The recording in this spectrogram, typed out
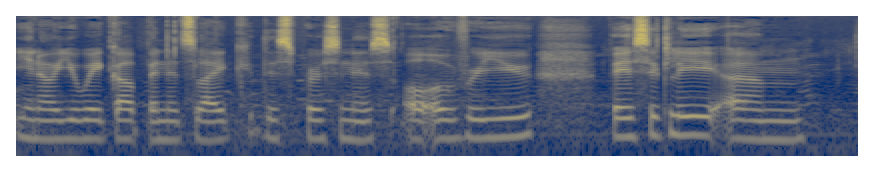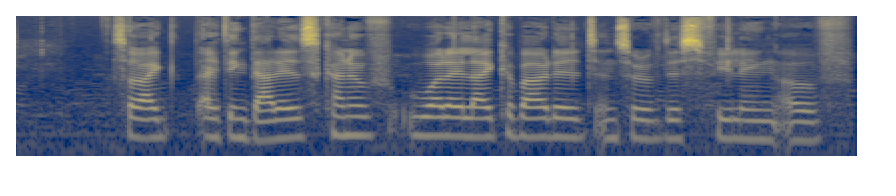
you know you wake up and it's like this person is all over you basically. Um, so I, I think that is kind of what I like about it and sort of this feeling of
